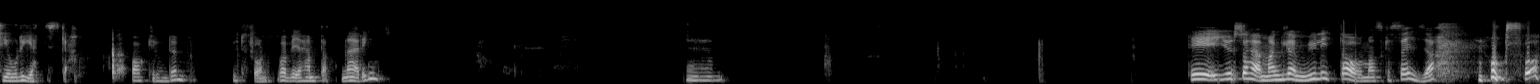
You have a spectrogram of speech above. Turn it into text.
teoretiska bakgrunden utifrån vad vi har hämtat näring. Ehm. Det är ju så här, man glömmer ju lite av vad man ska säga också.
